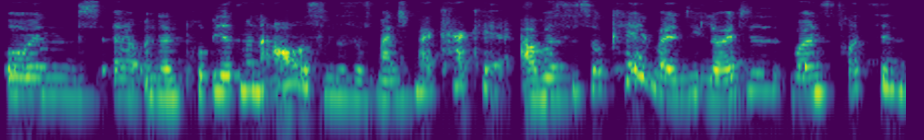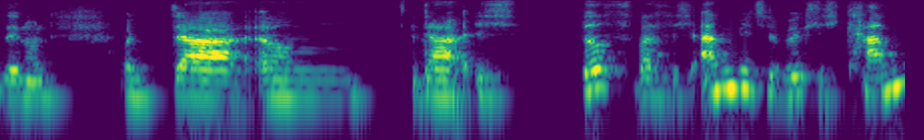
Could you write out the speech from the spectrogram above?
Und, äh, und dann probiert man aus und das ist manchmal kacke. Aber es ist okay, weil die Leute wollen es trotzdem sehen. Und, und da, ähm, da ich das, was ich anbiete, wirklich kann,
